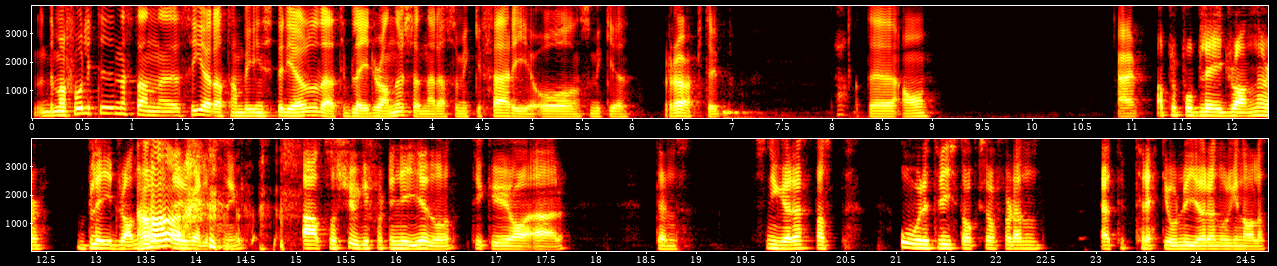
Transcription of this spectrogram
man får lite nästan eh, se att han blir inspirerad där till Blade Runner sen när det är så mycket färg och så mycket rök typ. Att, eh, ja. Nej. Apropå Blade Runner. Blade Runner Ah! är väldigt snygg. Alltså 2049 då tycker jag är den snyggare. Fast orättvist också för den är typ 30 år nyare än originalet.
